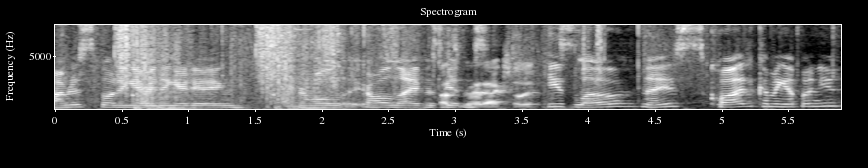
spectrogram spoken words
I'm just floating everything you're doing. Your whole your whole life is That's getting. good, actually. He's low. Nice. Quad coming up on you.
